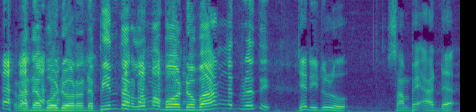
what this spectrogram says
Rada bodoh rada pintar Lu mah bodoh banget berarti Jadi dulu sampai ada,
